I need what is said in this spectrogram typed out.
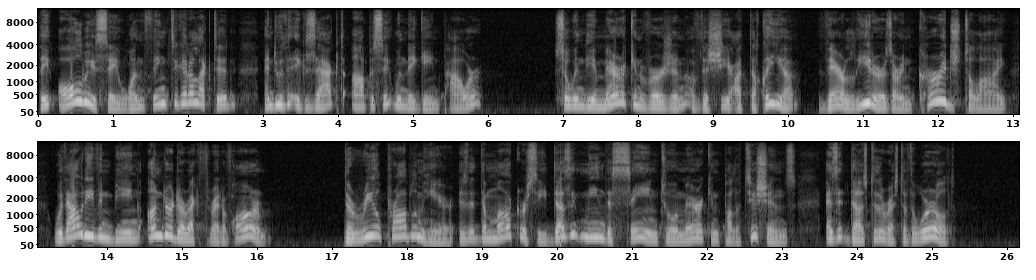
They always say one thing to get elected and do the exact opposite when they gain power. So, in the American version of the Shia Taqiyya, their leaders are encouraged to lie without even being under direct threat of harm. The real problem here is that democracy doesn't mean the same to American politicians as it does to the rest of the world.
